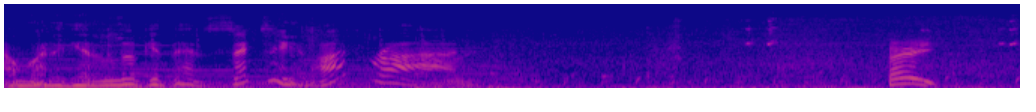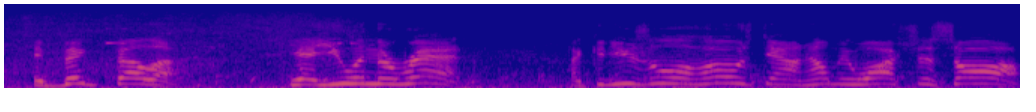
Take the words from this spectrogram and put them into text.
I want to get a look at that sexy hot rod. Hey, hey, big fella. Yeah, you in the red. I could use a little hose down. Help me wash this off.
